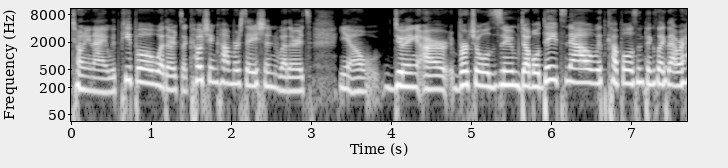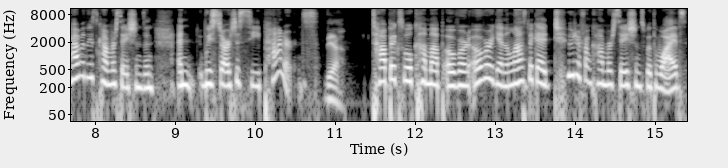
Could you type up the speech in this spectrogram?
Tony and I with people, whether it's a coaching conversation, whether it's, you know, doing our virtual Zoom double dates now with couples and things like that. We're having these conversations and and we start to see patterns. Yeah. Topics will come up over and over again. And last week I had two different conversations with wives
